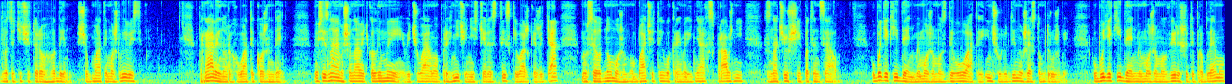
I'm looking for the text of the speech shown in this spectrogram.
24 годин, щоб мати можливість правильно рахувати кожен день. Ми всі знаємо, що навіть коли ми відчуваємо пригніченість через тиск і важке життя, ми все одно можемо бачити в окремих днях справжній значущий потенціал. У будь-який день ми можемо здивувати іншу людину жестом дружби. У будь-який день ми можемо вирішити проблему,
